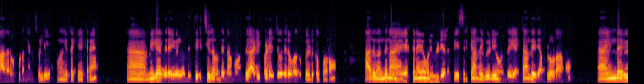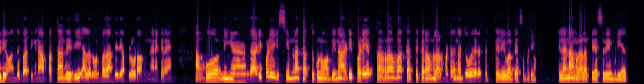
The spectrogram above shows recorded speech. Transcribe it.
ஆதரவு கொடுங்கன்னு சொல்லி உங்ககிட்ட கேட்குறேன் மிக விரைவில் வந்து திருச்சியில் வந்து நம்ம வந்து அடிப்படை ஜோதிட வகுப்பு எடுக்க போகிறோம் அது வந்து நான் ஏற்கனவே ஒரு வீடியோவில் பேசியிருக்கேன். அந்த வீடியோ வந்து எட்டாம் தேதி அப்லோட் ஆகும். இந்த வீடியோ வந்து பார்த்தீங்கன்னா பத்தாம் தேதி அல்லது ஒன்பதாம் தேதி அப்லோட் ஆகும்னு நினைக்கிறேன். அப்போது நீங்கள் அந்த அடிப்படை விஷயம்லாம் கற்றுக்கணும் அப்படின்னா அடிப்படையை தரவாக கற்றுக்கிறவங்களால் மட்டும்தான் ஜோதிடத்தை தெளிவாக பேச முடியும். இல்லைன்னா அவங்களால பேசவே முடியாது.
